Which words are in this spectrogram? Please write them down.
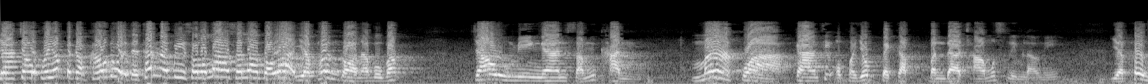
อยากจะอพยพไปกับเขาด้วย แต่ท่านนบีสุลต่านสลลัมบอกว่าอย่าเพิ่งก่อนอบูบักเจ้ามีงานสำคัญมากกว่าการที่อพยพไปกับบรรดาชาวมุสลิมเหล่านี้ อย่าเพิ่ง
